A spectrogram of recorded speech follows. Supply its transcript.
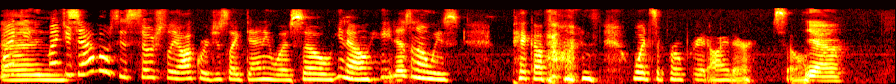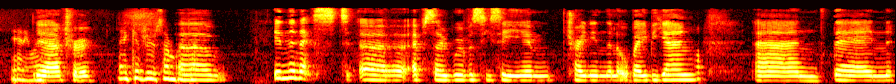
Mind, you, mind you, Davos is socially awkward, just like Danny was. So you know he doesn't always pick up on what's appropriate either. So yeah, anyway, yeah, true. that gives her some protection. Um, in the next uh, episode, we obviously see him training the little baby gang, and then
